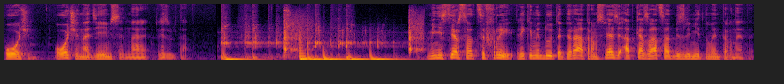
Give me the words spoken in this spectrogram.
Очень очень надеемся на результат. Министерство цифры рекомендует операторам связи отказаться от безлимитного интернета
